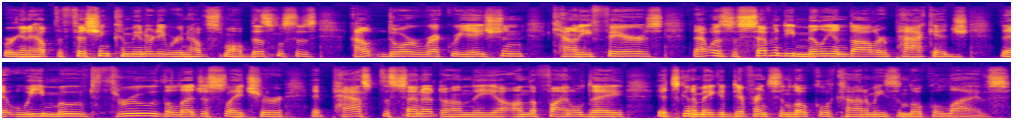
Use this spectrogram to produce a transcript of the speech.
We're going to help the fishing community. We're going to help small businesses, outdoor recreation, county fairs. That was a $70 million package that we moved through the legislature. It passed the Senate on the, uh, on the final day. It's going to make a difference in local economies and local lives.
